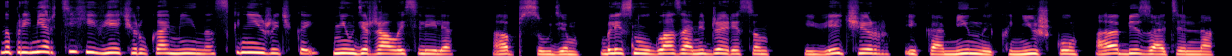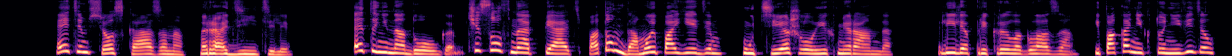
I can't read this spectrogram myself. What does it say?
«Например, тихий вечер у камина с книжечкой», – не удержалась Лиля. «Обсудим», — блеснул глазами Джеррисон. «И вечер, и камин, и книжку. Обязательно». Этим все сказано. Родители. Это ненадолго. Часов на пять. Потом домой поедем. Утешила их Миранда. Лиля прикрыла глаза. И пока никто не видел,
